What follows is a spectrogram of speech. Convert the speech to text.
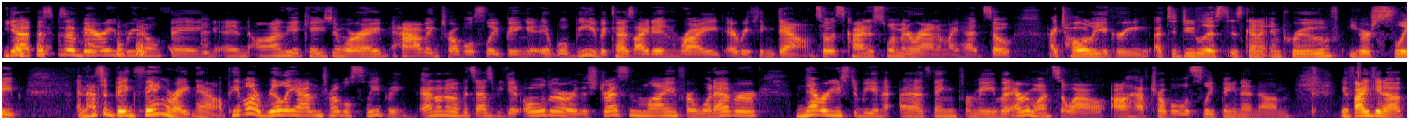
yeah, this is a very real thing. And on the occasion where I'm having trouble sleeping, it will be because I didn't write everything down. So it's kind of swimming around in my head. So I totally agree. A to do list is going to improve your sleep. And that's a big thing right now. People are really having trouble sleeping. I don't know if it's as we get older or the stress in life or whatever. Never used to be a thing for me, but every once in a while I'll have trouble with sleeping. And um, if I get up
